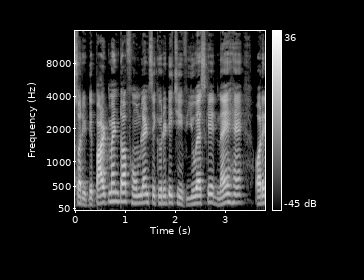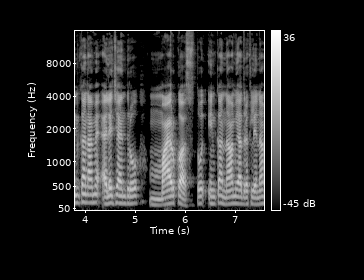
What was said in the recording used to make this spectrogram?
sorry department of homeland security chief US के नए हैं, और इनका नाम है एलेजेंद्रो मायोरकस तो इनका नाम याद रख लेना।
